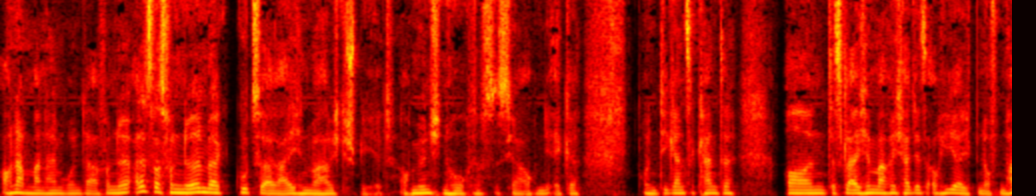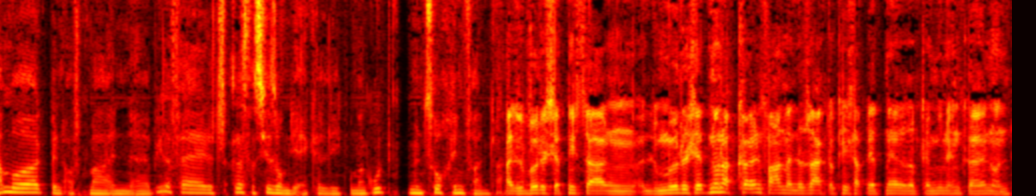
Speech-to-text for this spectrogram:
auch nach Mannheim runter. Von Nür alles, was von Nürnberg gut zu erreichen war, habe ich gespielt. Auch München hoch, das ist ja auch um die Ecke. Und die ganze Kante. Und das gleiche mache ich halt jetzt auch hier. Ich bin oft in Hamburg, bin oft mal in äh, Bielefeld, alles, was hier so um die Ecke liegt, wo man gut mit dem Zug hinfahren kann. Also würde ich jetzt nicht sagen, du würdest jetzt nur nach Köln fahren, wenn du sagst, okay, ich habe jetzt mehrere Termine in Köln und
